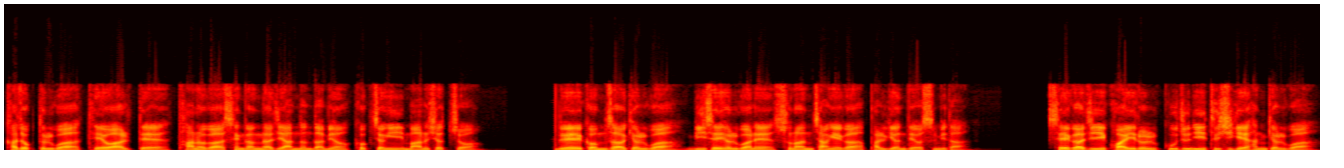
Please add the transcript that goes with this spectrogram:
가족들과 대화할 때 단어가 생각나지 않는다며 걱정이 많으셨죠. 뇌 검사 결과 미세혈관의 순환 장애가 발견되었습니다. 세 가지 과일을 꾸준히 드시게 한 결과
